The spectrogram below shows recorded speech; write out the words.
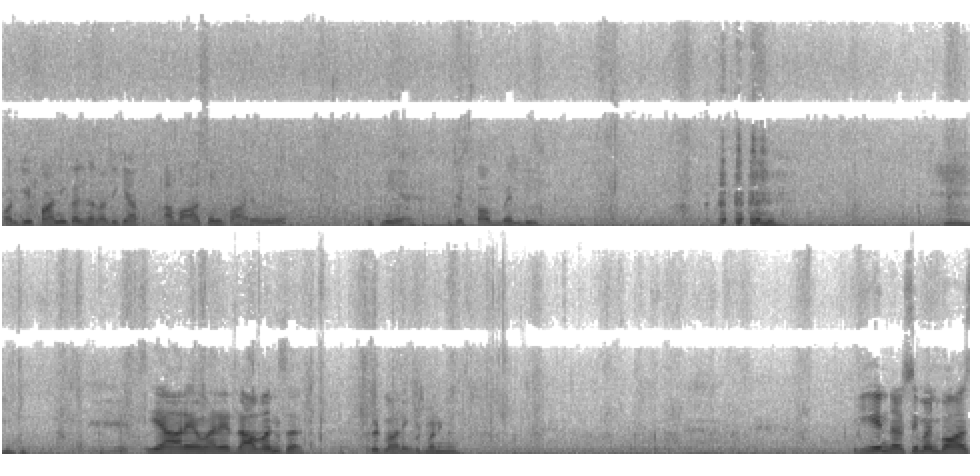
और ये पानी का झरना देखिए आप आवाज़ सुन पा रहे होंगे कितनी है जिसका वैली। ये आ रहे हैं हमारे Ravan sir. Good morning good morning ma'am ये नरसिमन बॉस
